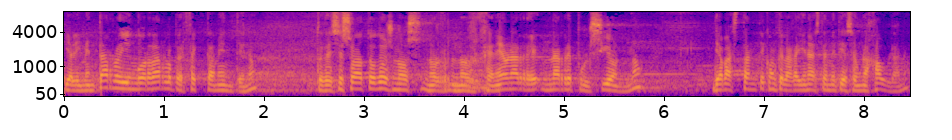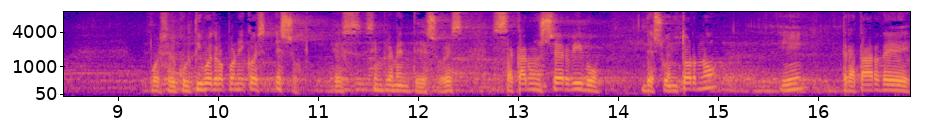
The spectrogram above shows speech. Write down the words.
y alimentarlo y engordarlo perfectamente, ¿no? Entonces eso a todos nos, nos, genera una, re, una, repulsión, ¿no? Ya bastante con que la gallina esté metida en una jaula, ¿no? Pues el cultivo hidropónico es eso, es simplemente eso, es sacar un ser vivo de su entorno y tratar de,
